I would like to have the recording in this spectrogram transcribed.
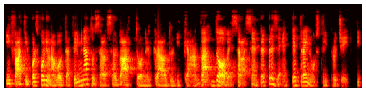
Infatti il portfolio una volta terminato sarà salvato nel cloud di Canva dove sarà sempre presente tra i nostri progetti.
